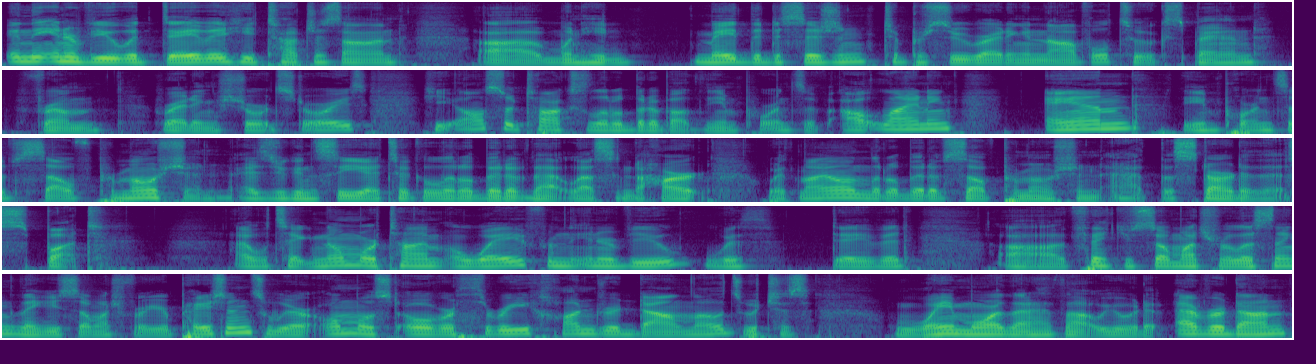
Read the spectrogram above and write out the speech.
In the interview with David, he touches on uh, when he made the decision to pursue writing a novel to expand from writing short stories. He also talks a little bit about the importance of outlining and the importance of self promotion. As you can see, I took a little bit of that lesson to heart with my own little bit of self promotion at the start of this. But I will take no more time away from the interview with David. Uh, thank you so much for listening. Thank you so much for your patience. We are almost over 300 downloads, which is way more than I thought we would have ever done.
